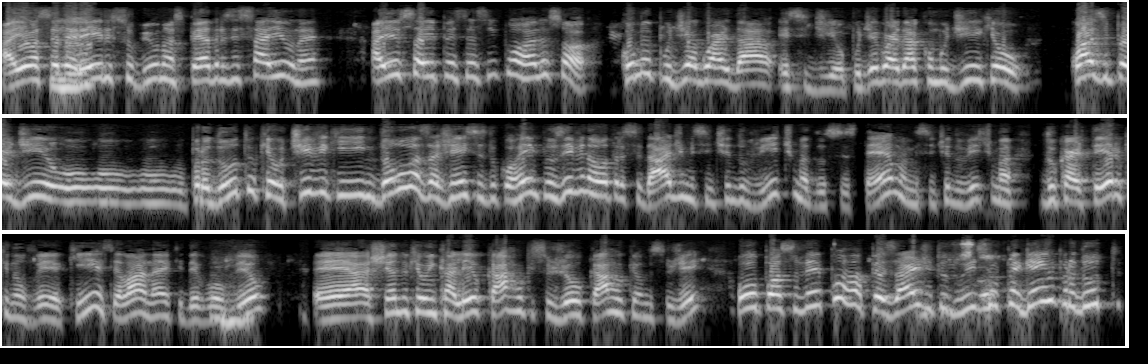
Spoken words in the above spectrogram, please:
Aí eu acelerei, uhum. ele subiu nas pedras e saiu, né? Aí eu saí e pensei assim, pô, olha só, como eu podia guardar esse dia? Eu podia guardar como dia que eu quase perdi o, o, o, produto, que eu tive que ir em duas agências do correio, inclusive na outra cidade, me sentindo vítima do sistema, me sentindo vítima do carteiro que não veio aqui, sei lá, né, que devolveu. Uhum. é, achando que eu encalhei o carro que sujou o carro que eu me sujei, ou eu posso ver, porra, apesar de tudo isso, eu peguei o produto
